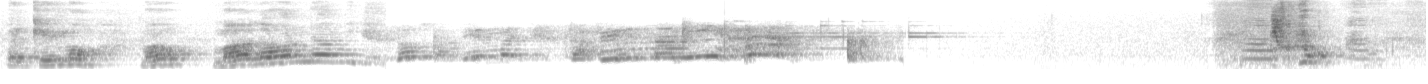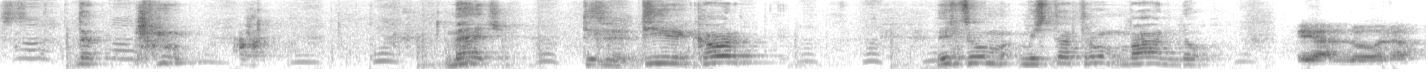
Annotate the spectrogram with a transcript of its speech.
Perché mo, mo, madonna mia! No, sta ferma, sta ferma mia! Match, ti, ti ricordi? Insomma, mi sta trombando. E allora?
